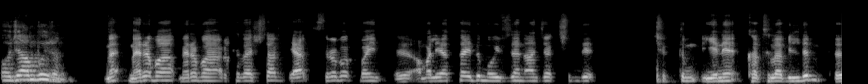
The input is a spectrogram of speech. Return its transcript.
Hocam buyurun. Me- Merhaba, merhaba arkadaşlar. Ya kusura bakmayın, e, ameliyattaydım o yüzden ancak şimdi çıktım, yeni katılabildim. E,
